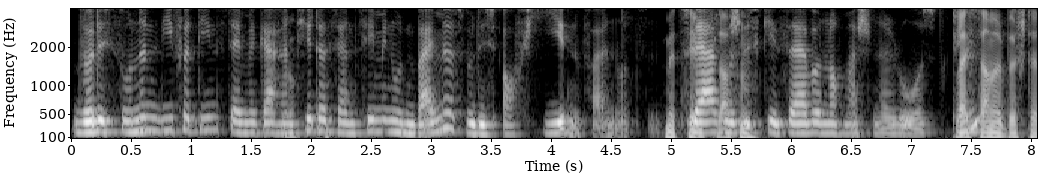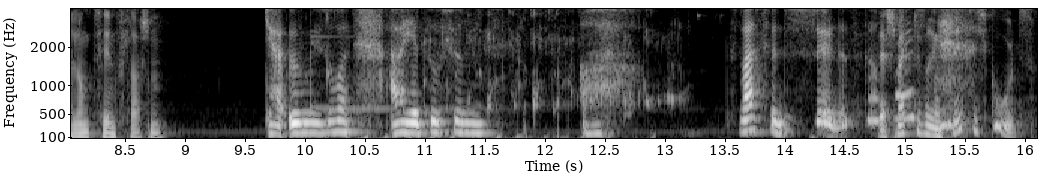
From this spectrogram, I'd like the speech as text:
würde ich so einen Lieferdienst, der mir garantiert, dass er in zehn Minuten bei mir ist, würde ich auf jeden Fall nutzen. Mit zehn Versus, Flaschen. ich gehe selber nochmal schnell los. Gleich Sammelbestellung, zehn Flaschen. Ja, irgendwie sowas. Aber jetzt so für ein, oh, was für ein schönes Geräusch. Der schmeckt übrigens richtig gut.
